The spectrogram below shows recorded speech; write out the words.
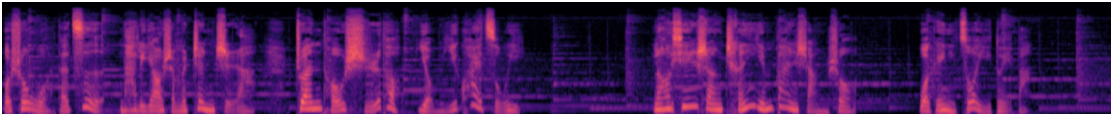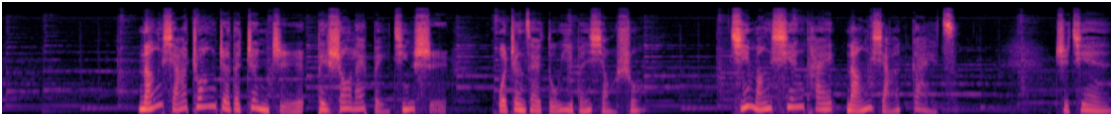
我说：“我的字哪里要什么镇纸啊？砖头石头有一块足矣。”老先生沉吟半晌，说：“我给你做一对吧。”囊匣装着的镇纸被捎来北京时，我正在读一本小说，急忙掀开囊匣盖子，只见。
